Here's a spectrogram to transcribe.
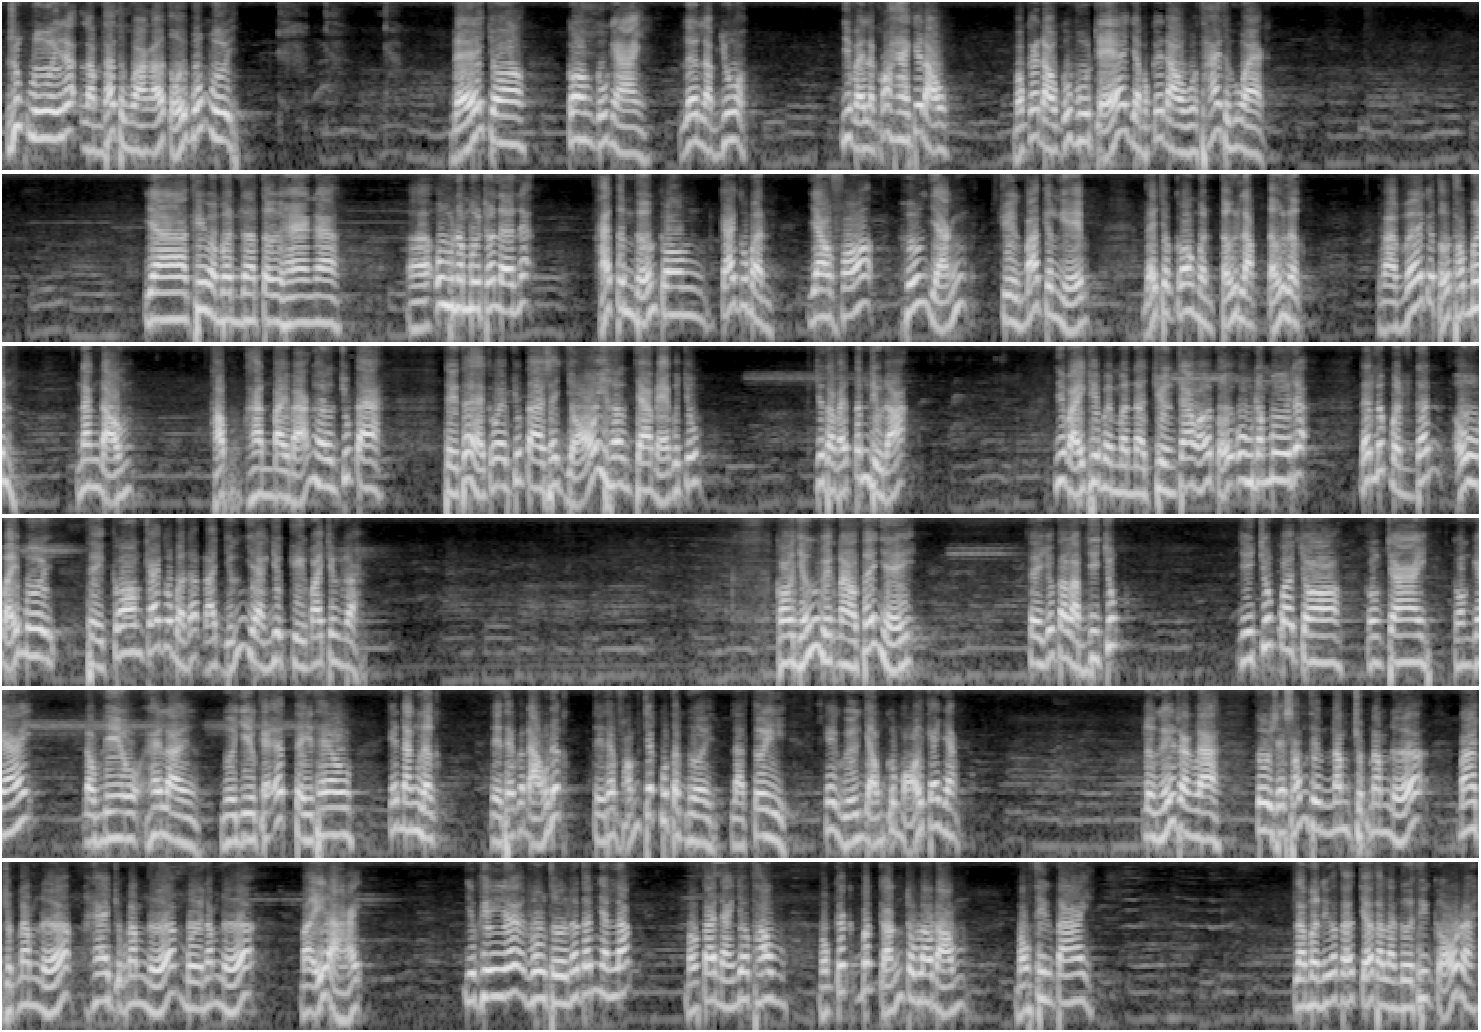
Rút lui đó, làm thái thượng hoàng ở tuổi 40 để cho con của ngài lên làm vua. Như vậy là có hai cái đầu một cái đầu của vua trẻ và một cái đầu thái thượng hoàng. Và khi mà mình à, từ hàng à, à, uh, U50 trở lên á hãy tin tưởng con cái của mình giao phó hướng dẫn truyền bá kinh nghiệm để cho con mình tự lập tự lực và với cái tuổi thông minh năng động học hành bài bản hơn chúng ta thì thế hệ con em chúng ta sẽ giỏi hơn cha mẹ của chúng. Chúng ta phải tính điều đó. Như vậy khi mình mình là truyền trao ở tuổi U50 đó, đến lúc mình đến U70 thì con cái của mình đó đã vững vàng như kiền ba chân rồi. còn những việc nào tế nhị thì chúng ta làm di chúc. Di chúc cho con trai, con gái, đồng điều hay là người nhiều kẻ ít tùy theo cái năng lực tùy theo cái đạo đức tùy theo phẩm chất của từng người là tùy cái nguyện vọng của mỗi cá nhân. Đừng nghĩ rằng là tôi sẽ sống thêm 50 năm nữa ba chục năm nữa hai chục năm nữa 10 năm nữa mà ý lại. Nhiều khi á, vô thường nó đến nhanh lắm. Một tai nạn giao thông một cách bất cẩn trong lao động một thiên tai. Là mình có thể trở thành là người thiên cổ rồi.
